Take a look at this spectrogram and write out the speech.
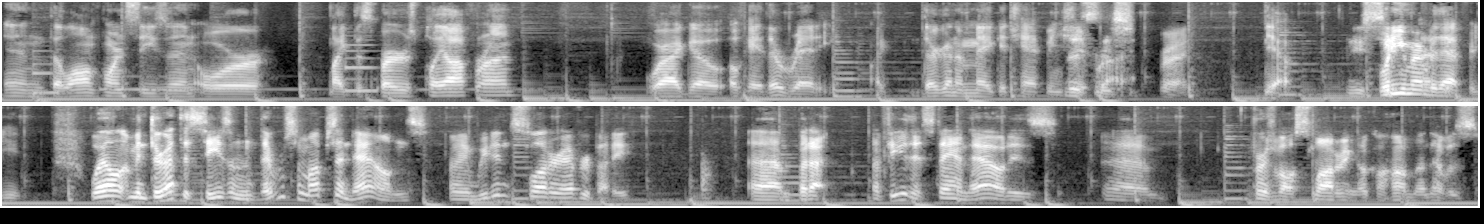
in the Longhorn season or like the Spurs playoff run where I go, okay, they're ready. Like they're gonna make a championship this run. is right. Yeah. What do you remember that for you? Well, I mean, throughout the season, there were some ups and downs. I mean, we didn't slaughter everybody, um, but I, a few that stand out is, um, first of all, slaughtering Oklahoma. That was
